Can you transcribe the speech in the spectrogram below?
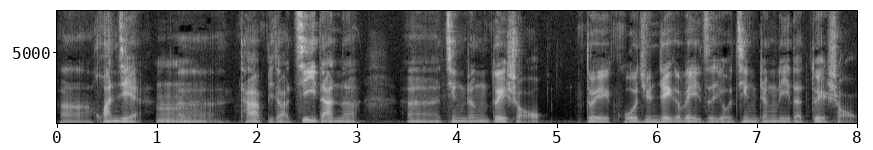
呃环节。嗯，他比较忌惮呢，呃，竞争对手对国君这个位子有竞争力的对手。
